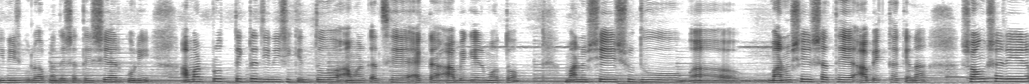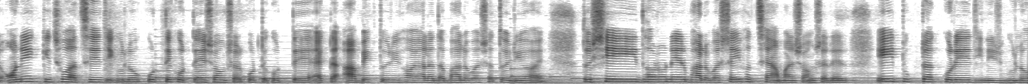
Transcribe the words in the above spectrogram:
জিনিসগুলো আপনাদের সাথে শেয়ার করি, আমার প্রত্যেকটা জিনিসই কিন্তু আমার কাছে একটা আবেগের মতো। মানুষে শুধু মানুষের সাথে আবেগ থাকে না। সংসারের অনেক কিছু আছে যেগুলো করতে করতে, সংসার করতে করতে একটা আবেগ তৈরি হয়, আলাদা ভালোবাসা তৈরি হয়। তো সেই ধরনের ভালোবাসাই হচ্ছে আমার সংসারের। এই টুকটাক করে জিনিসগুলো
